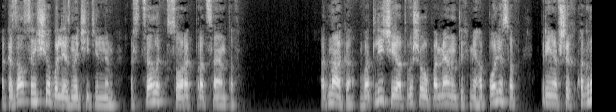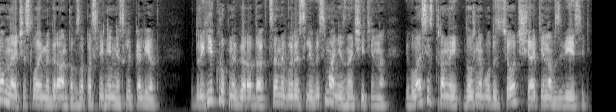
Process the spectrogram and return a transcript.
оказался еще более значительным, аж целых 40%. Однако, в отличие от вышеупомянутых мегаполисов, принявших огромное число иммигрантов за последние несколько лет, в других крупных городах цены выросли весьма незначительно, и власти страны должны будут все тщательно взвесить,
